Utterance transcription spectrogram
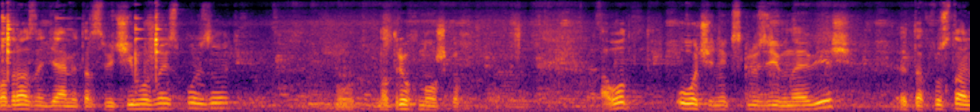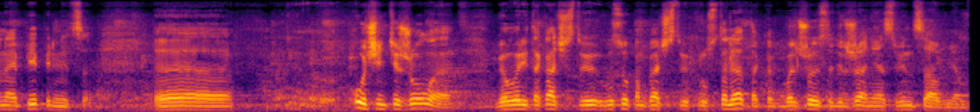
Под разный диаметр свечи можно использовать. Вот, на трех ножках. А вот очень эксклюзивная вещь. Это хрустальная пепельница. Э, очень тяжелая. Говорит о качестве, высоком качестве хрусталя, так как большое содержание свинца в нем.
